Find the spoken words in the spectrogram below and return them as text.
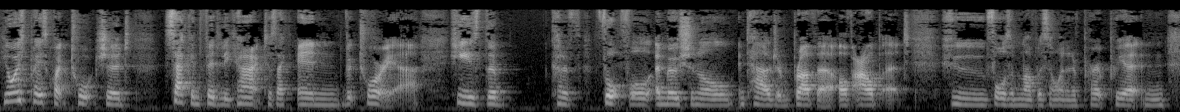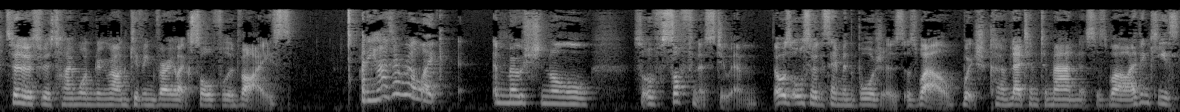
he always plays quite tortured second fiddly characters. Like in Victoria, he's the kind of thoughtful, emotional, intelligent brother of Albert who falls in love with someone inappropriate and spends most of his time wandering around giving very like soulful advice. And he has a real like emotional sort of softness to him. That was also the same in the Borgias as well, which kind of led him to madness as well. I think he's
